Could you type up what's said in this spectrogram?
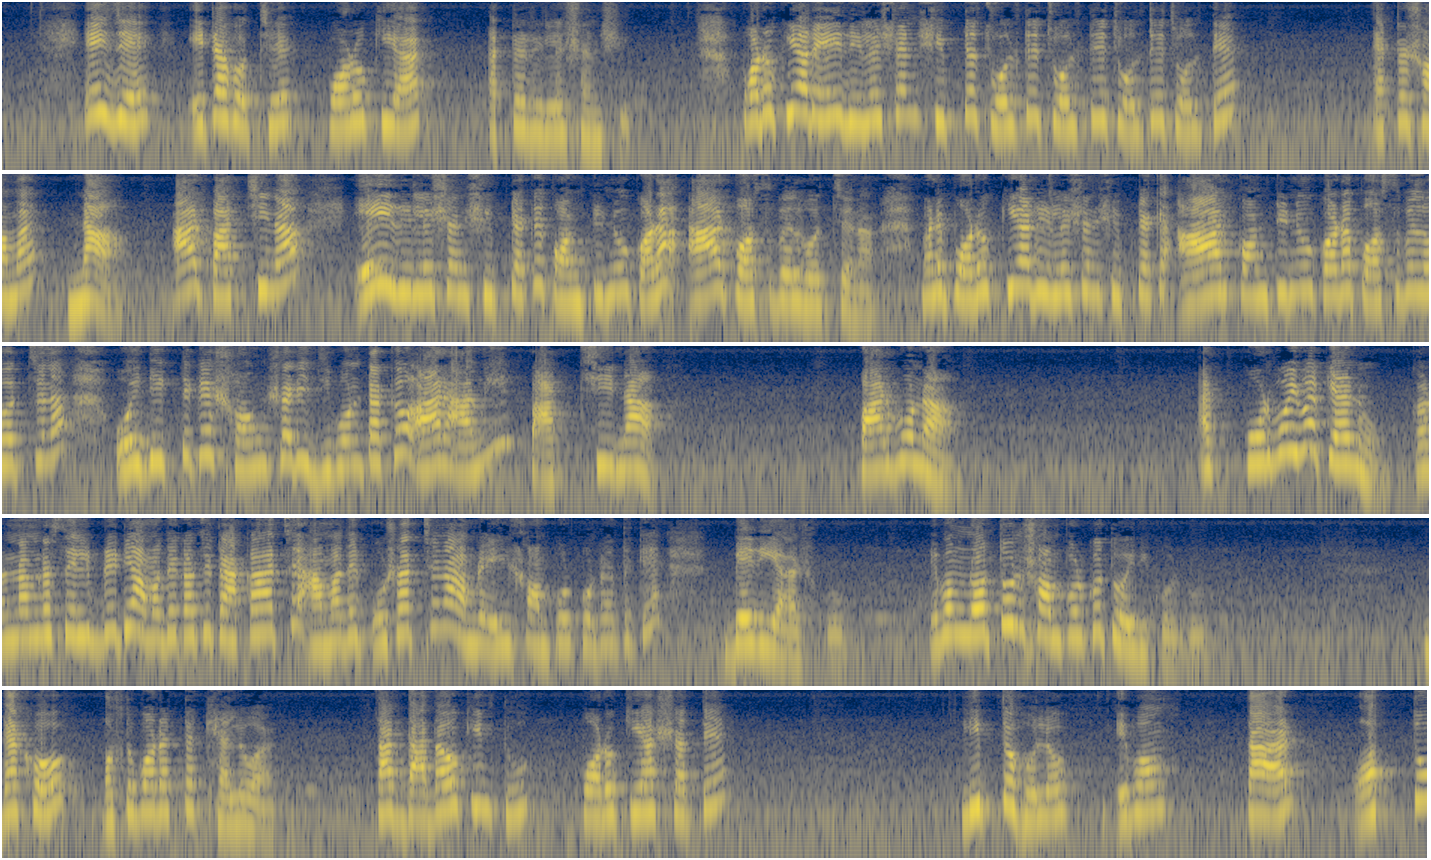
এই যে, এটা হচ্ছে পরকীয়ার একটা রিলেশনশিপ পরকীয়ার এই রিলেশনশিপটা চলতে চলতে চলতে চলতে একটা সময় না আর পাচ্ছি না। এই রিলেশনশিপটাকে কন্টিনিউ করা আর পসিবল হচ্ছে না। মানে পরকীয়া রিলেশনশিপটাকে আর কন্টিনিউ করা পসিবল হচ্ছে না। ওই দিক থেকে সংসারী জীবনটাকেও আর আমি পাচ্ছি না। পারব না। আর করবোই বা কেন? কারণ আমরা সেলিব্রিটি আমাদের কাছে টাকা আছে, আমাদের পোষাচ্ছে না, আমরা এই সম্পর্কটা থেকে বেরিয়ে আসব এবং নতুন সম্পর্ক তৈরি করব। দেখো, অত বড় একটা খেলোয়াড়। তার দাদাও কিন্তু পরকিয়ার সাথে লিপ্ত হলো এবং তার অত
